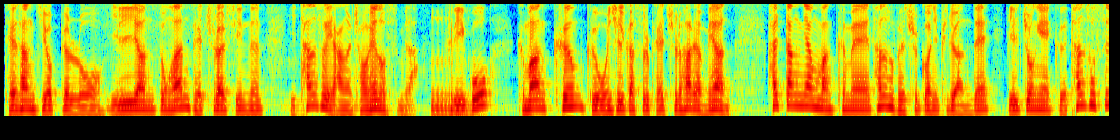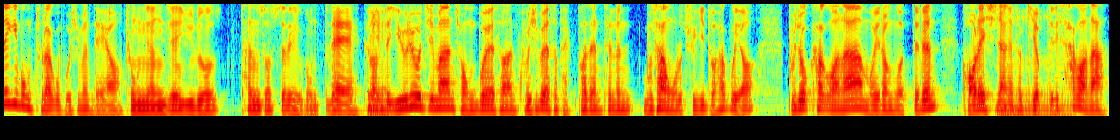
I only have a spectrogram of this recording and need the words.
대상 기업별로 1년 동안 배출할 수 있는 이 탄소의 양을 정해 놓습니다. 음. 그리고 그만큼 그 온실가스를 배출하려면 할당량만큼의 탄소 배출권이 필요한데 일종의 그 탄소 쓰레기 봉투라고 보시면 돼요. 종량제 유료 탄소 쓰레기 봉투. 네. 그런데 예. 유료지만 정부에서 한 90에서 100%는 무상으로 주기도 하고요. 부족하거나 뭐 이런 것들은 거래 시장에서 음. 기업들이 사거나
